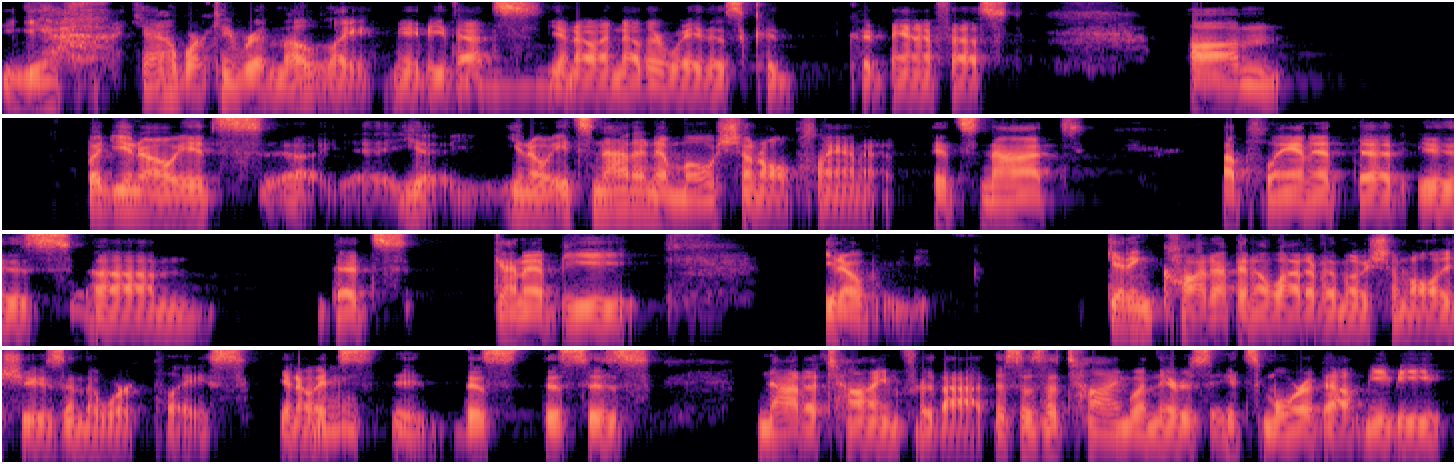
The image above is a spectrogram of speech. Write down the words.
yeah yeah working remotely maybe that's mm-hmm. you know another way this could could manifest um but you know it's uh, you, you know it's not an emotional planet it's not a planet that is um, that's gonna be you know getting caught up in a lot of emotional issues in the workplace you know right. it's it, this this is not a time for that. This is a time when there's it's more about maybe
